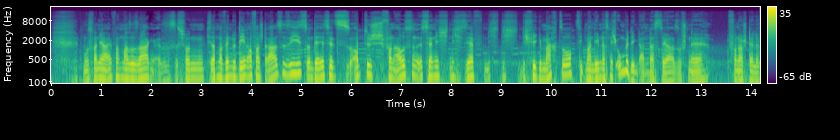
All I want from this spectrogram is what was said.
Muss man ja einfach mal so sagen. Also es ist schon, ich sag mal, wenn du den auf der Straße siehst und der ist jetzt optisch von außen ist ja nicht, nicht sehr, nicht, nicht, nicht viel gemacht so, sieht man dem das nicht unbedingt an, dass der so schnell von der Stelle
